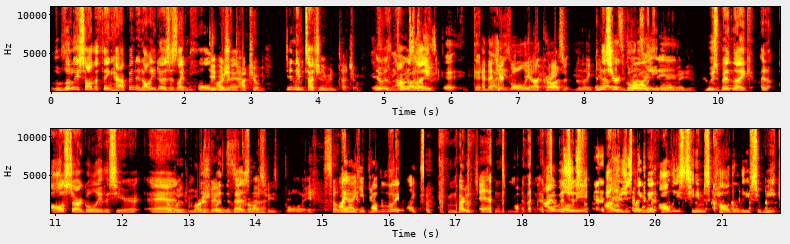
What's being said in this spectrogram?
literally saw the thing happen, and all he does is like And hold didn't Marchand. even touch him. Didn't even Like, touch didn't him. Even touch him. It was. I was like, good, good And that's your goalie. Yeah, right? Crosby. Like, And yeah, that's your Crosby goalie. and- who's been like an all-star goalie this year and No, but could win the Marchand's Vezina. Crosby's boy. So I Yeah, he probably likes Marchand more than his I was goalie. just I was just like, man, all these teams call the Leafs weak,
